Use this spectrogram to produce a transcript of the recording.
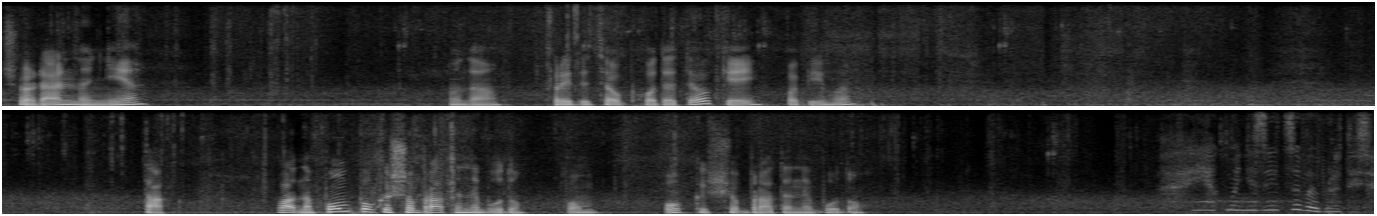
Що, реально ні? Ну да. Прийдеться обходити. Окей, побігли. Так. Ладно, пом поки що брати не буду. Пом поки що брати не буду. Вибратися?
